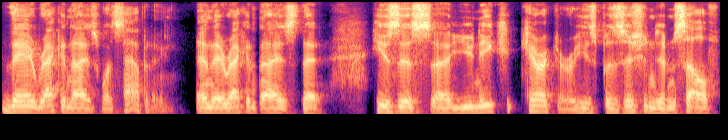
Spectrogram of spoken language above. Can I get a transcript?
they recognize what's happening and they recognize that he's this uh, unique character. He's positioned himself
